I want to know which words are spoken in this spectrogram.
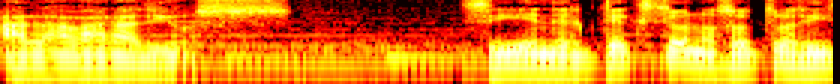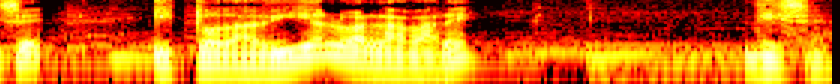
alabar a Dios. ¿Sí? En el texto nosotros dice, y todavía lo alabaré, dice.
